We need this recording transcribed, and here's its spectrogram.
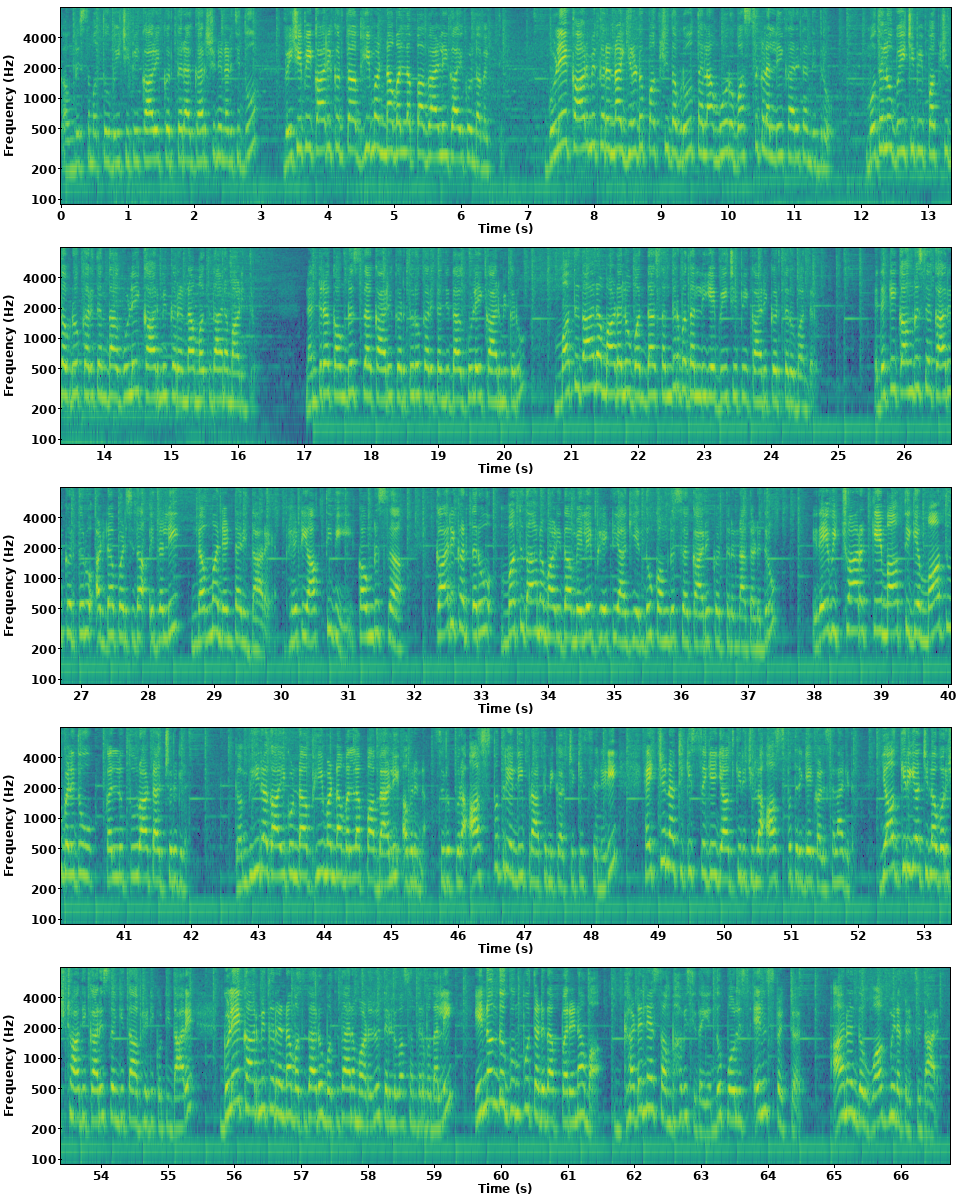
ಕಾಂಗ್ರೆಸ್ ಮತ್ತು ಬಿಜೆಪಿ ಕಾರ್ಯಕರ್ತರ ಘರ್ಷಣೆ ನಡೆದಿದ್ದು, ಬಿಜೆಪಿ ಕಾರ್ಯಕರ್ತ ಭೀಮಣ್ಣ ಮಲ್ಲಪ್ಪ ಬ್ಯಾಳಿ ಗಾಯಗೊಂಡ ವ್ಯಕ್ತಿ. ಗುಳೆ ಕಾರ್ಮಿಕರನ್ನ ಎರಡು ಪಕ್ಷದವರು ತಲಾ ಮೂರು ಬಸ್ಗಳಲ್ಲಿ ಕರೆತಂದಿದ್ರು. ಮೊದಲು ಬಿಜೆಪಿ ಪಕ್ಷದವರು ಕರೆತಂದ ಗುಳೆ ಕಾರ್ಮಿಕರನ್ನ ಮತದಾನ ಮಾಡಿದ್ರು. ನಂತರ ಕಾಂಗ್ರೆಸ್ ಕಾರ್ಯಕರ್ತರು ಕರೆತಂದಿದ್ದ ಗುಳೆ ಕಾರ್ಮಿಕರು ಮತದಾನ ಮಾಡಲು ಬಂದ ಸಂದರ್ಭದಲ್ಲಿಯೇ ಬಿಜೆಪಿ ಕಾರ್ಯಕರ್ತರು ಬಂದರು. ಇದಕ್ಕೆ ಕಾಂಗ್ರೆಸ್ ಕಾರ್ಯಕರ್ತರು ಅಡ್ಡಪಡಿಸಿದ ಇದರಲ್ಲಿ ನಮ್ಮ ನೆಂಟರಿದ್ದಾರೆ. ಭೇಟಿ ಆಗ್ತೀವಿ. ಕಾಂಗ್ರೆಸ್ ಕಾರ್ಯಕರ್ತರು ಮತದಾನ ಮಾಡಿದ ಮೇಲೆ ಭೇಟಿಯಾಗಿ ಎಂದು ಕಾಂಗ್ರೆಸ್ ಕಾರ್ಯಕರ್ತರನ್ನ ತಡೆದರು. ಇದೇ ವಿಚಾರಕ್ಕೆ ಮಾತಿಗೆ ಮಾತು ಬೆಳೆದು ಕಲ್ಲು ತೂರಾಟ ಜರುಗಿದೆ. ಗಂಭೀರ ಗಾಯಗೊಂಡ ಭೀಮಣ್ಣ ಮಲ್ಲಪ್ಪ ಬ್ಯಾಳಿ ಅವರನ್ನು ಸಿರುಪುರ ಆಸ್ಪತ್ರೆಯಲ್ಲಿ ಪ್ರಾಥಮಿಕ ಚಿಕಿತ್ಸೆ ನೀಡಿ ಹೆಚ್ಚಿನ ಚಿಕಿತ್ಸೆಗೆ ಯಾದಗಿರಿ ಜಿಲ್ಲಾ ಆಸ್ಪತ್ರೆಗೆ ಕಳಿಸಲಾಗಿದೆ. ಯಾದಗಿರಿಯ ಜಿಲ್ಲಾ ವರಿಷ್ಠಾಧಿಕಾರಿ ಸಂಗೀತಾ ಭೇಟಿ ಕೊಟ್ಟಿದ್ದಾರೆ. ಗುಳೆ ಕಾರ್ಮಿಕರನ್ನ ಮತದಾರರು ಮತದಾನ ಮಾಡಲು ತೆರಳುವ ಸಂದರ್ಭದಲ್ಲಿ ಇನ್ನೊಂದು ಗುಂಪು ತಡೆದ ಪರಿಣಾಮ ಘಟನೆ ಸಂಭವಿಸಿದೆ ಎಂದು ಪೊಲೀಸ್ ಇನ್ಸ್ಪೆಕ್ಟರ್ ಆನಂದ್ ವಾಗ್ಮಿಣ ತಿಳಿಸಿದ್ದಾರೆ.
